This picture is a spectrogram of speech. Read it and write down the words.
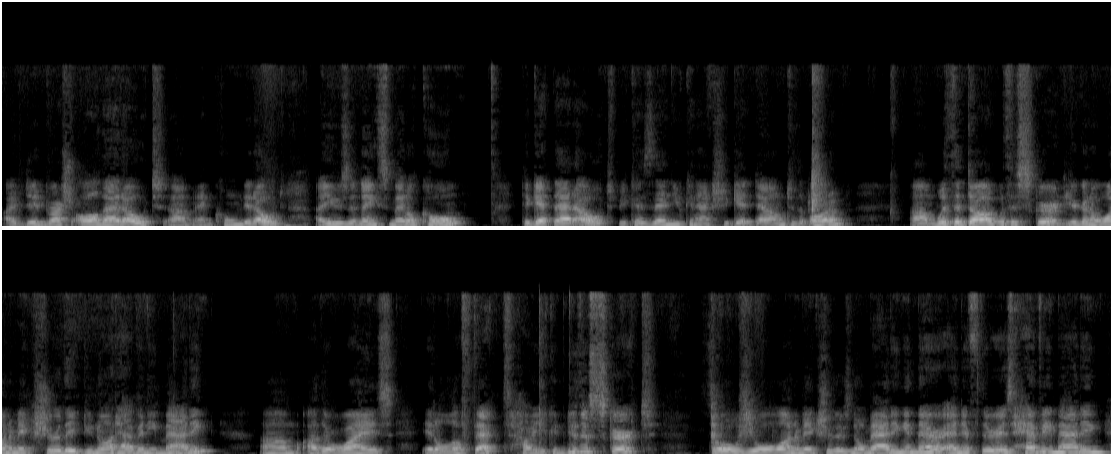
I did brush all that out um, and combed it out. I used a nice metal comb to get that out because then you can actually get down to the bottom. Um, with a dog with a skirt, you're going to want to make sure they do not have any matting. Um, otherwise, it'll affect how you can do the skirt. So you'll want to make sure there's no matting in there. And if there is heavy matting,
